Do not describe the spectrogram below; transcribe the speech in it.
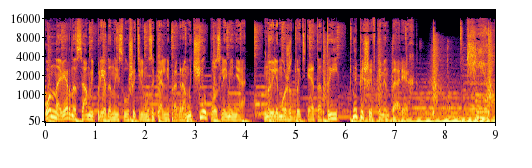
Он, наверное, самый преданный слушатель музыкальной программы чил после меня. Ну или, может быть, это ты? Напиши в комментариях. Chill.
